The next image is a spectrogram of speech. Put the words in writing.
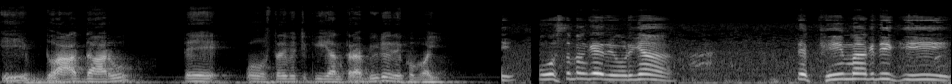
ਕੀ ਦੁਆ ਦਾਰੂ ਤੇ ਪੋਸਟ ਦੇ ਵਿੱਚ ਕੀ ਅੰਤਰ ਆ ਵੀਡੀਓ ਦੇਖੋ ਬਾਈ ਪੋਸਤ ਮੰਗੇ ਰਿਓੜੀਆਂ ਤੇ ਫੀਮ ਮੰਗਦੀ ਕੀ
